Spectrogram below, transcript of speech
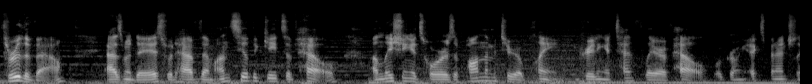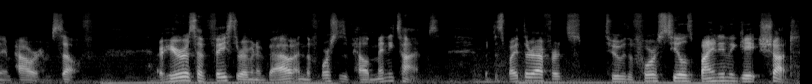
Through the vow, Asmodeus would have them unseal the gates of hell, unleashing its horrors upon the material plane and creating a tenth layer of hell while growing exponentially in power himself. Our heroes have faced the Revenant Vow and the forces of hell many times, but despite their efforts, two of the four seals binding the gate shut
